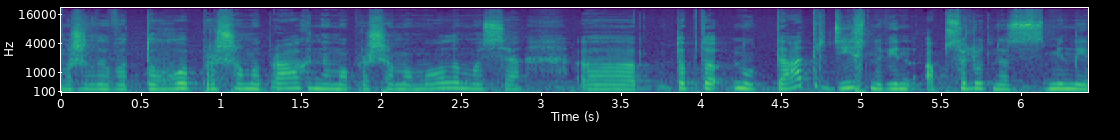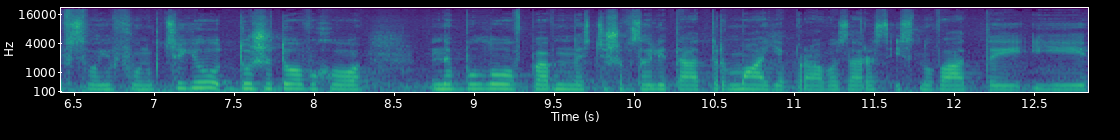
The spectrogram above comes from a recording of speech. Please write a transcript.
можливо, того, про що ми прагнемо, про що ми молимося. Е, тобто, ну, театр дійсно він абсолютно змінив свою функцію. Дуже довго не було впевненості, що взагалі театр має право зараз існувати, і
